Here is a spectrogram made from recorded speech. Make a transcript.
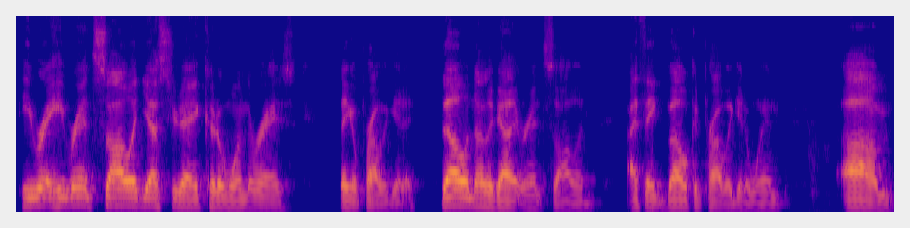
he ran, he ran solid yesterday, could have won the race. I think he'll probably get it. Bell, another guy that ran solid. I think Bell could probably get a win. Um,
